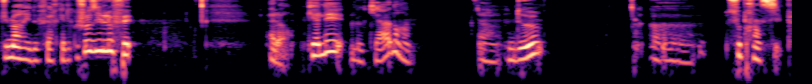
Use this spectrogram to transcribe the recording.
du mari de faire quelque chose, il le fait. Alors, quel est le cadre euh, de euh, ce principe?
